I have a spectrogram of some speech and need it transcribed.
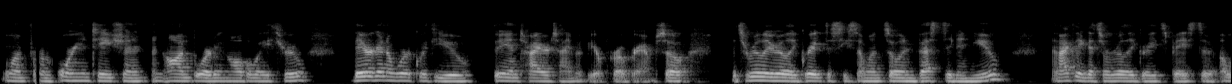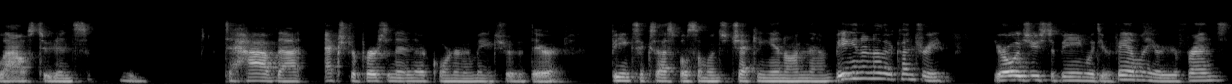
one from orientation and onboarding all the way through they're going to work with you the entire time of your program. So it's really, really great to see someone so invested in you. And I think it's a really great space to allow students to have that extra person in their corner and make sure that they're being successful. Someone's checking in on them. Being in another country, you're always used to being with your family or your friends.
